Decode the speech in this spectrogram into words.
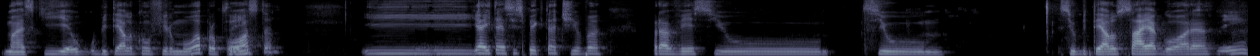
mas que o, o Bitelo confirmou a proposta. E, e aí tá essa expectativa para ver se o se o se o Bitelo sai agora Sim.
